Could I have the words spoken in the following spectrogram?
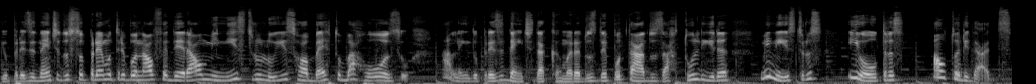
e o presidente do Supremo Tribunal Federal, ministro Luiz Roberto Barroso, além do presidente da Câmara dos Deputados, Arthur Lira, ministros e outras autoridades.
